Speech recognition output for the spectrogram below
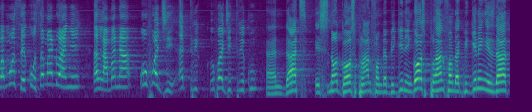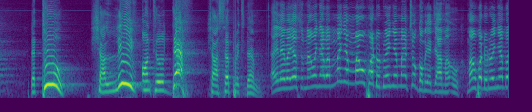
be mose ko sɛm aɖo anyi elabena woƒe dzi etri woƒe dzi tri And that is not God's plan from the beginning. God's plan from the beginning is that the two shall live until death shall separate them. yesu na wonya be menye mawu ƒe ɖoɖoe nye ma tso gɔmedzedzea me o mawu ƒe ɖoɖoe nye be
